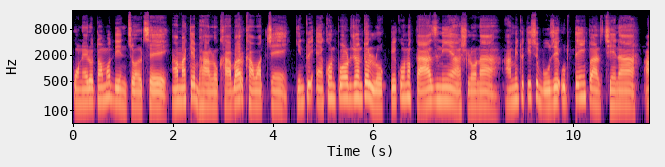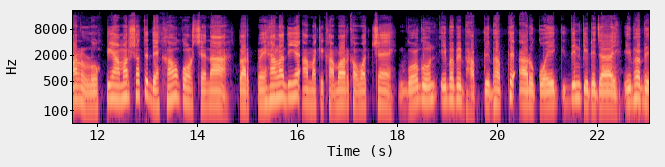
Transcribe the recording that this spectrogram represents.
পনেরোতম দিন চলছে। আমাকে ভালো খাবার খাওয়াচ্ছে। কিন্তু এখন পর্যন্ত লোকটি কোনো কাজ নিয়ে আসলো না। আমি তো কিছু বুঝে উঠতেই পারছি না। আর লোকটি আমার সাথে দেখাও করছে না। তার পেহালা দিয়ে আমাকে খাবার খাওয়াচ্ছে। গগন এভাবে ভাবতে ভাবতে আরও কয়েকদিন কেটে যায়। এভাবে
